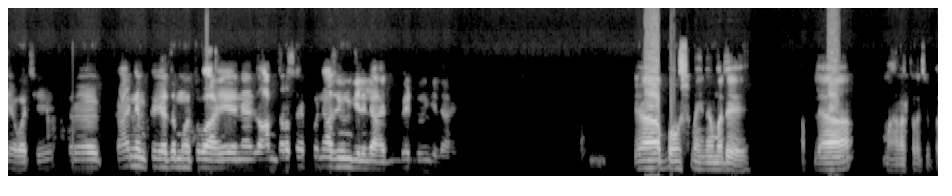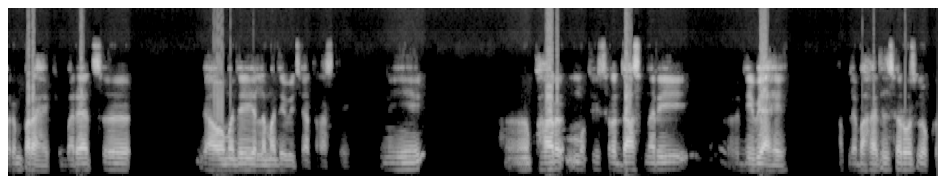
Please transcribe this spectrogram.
देवाची. तर काय नेमकं याचं महत्त्व आहे? आणि आमदार साहेब पण आज येऊन गेलेले आहेत भेट देऊन गेले आहेत. या पौष महिन्यामध्ये आपल्या महाराष्ट्राची परंपरा आहे की बऱ्याच गावामध्ये यल्लमा देवीची यात्रा असते. आणि ही फार मोठी श्रद्धा असणारी देवी आहे. आपल्या भागातील सर्वच लोक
